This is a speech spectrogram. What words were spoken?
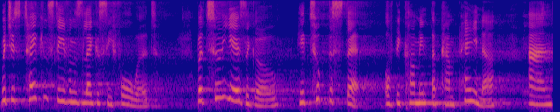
which has taken Stephen's legacy forward. But two years ago, he took the step of becoming a campaigner and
